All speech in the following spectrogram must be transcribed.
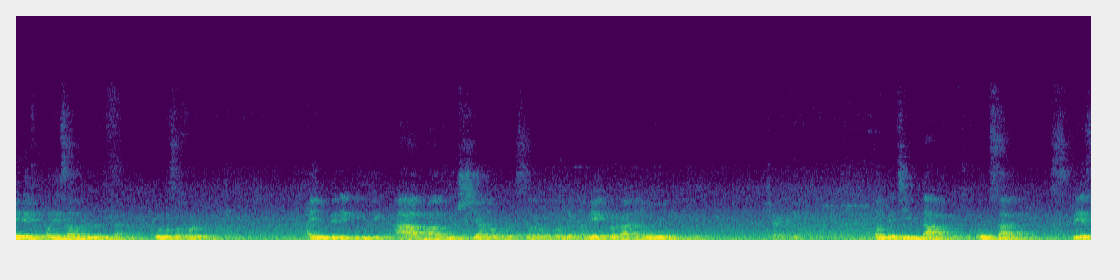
એને પણ એ સહન નથી થતું. બોલો સફળ આયુર્વેદે કીધું કે આ ભાગ વૃક્ષિયાનો મત્સરો તમને અનેક પ્રકારના રોગો તમને ચિંતા આપે છે અવસાદ સ્ટ્રેસ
